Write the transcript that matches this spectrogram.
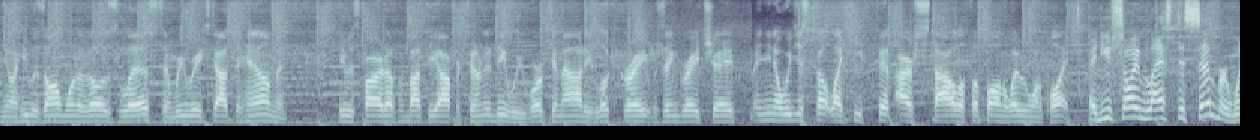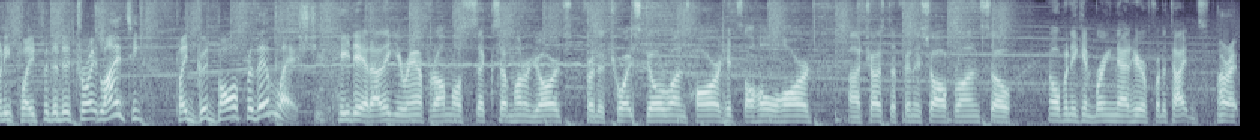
You know, he was on one of those lists, and we reached out to him, and he was fired up about the opportunity. We worked him out. He looked great, was in great shape. And, you know, we just felt like he fit our style of football and the way we want to play. And you saw him last December when he played for the Detroit Lions. He played good ball for them last year. He did. I think he ran for almost six, 700 yards for Detroit. Still runs hard, hits the hole hard, uh, tries to finish off runs. So hoping he can bring that here for the Titans. All right,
